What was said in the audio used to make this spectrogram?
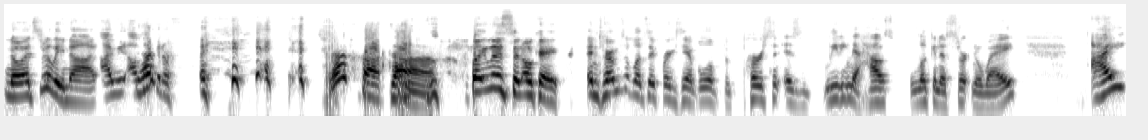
No, it's really not. I mean, I'm that's, not going to. That's fucked up. like, listen, okay. In terms of, let's say, for example, if the person is leaving the house looking a certain way, I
